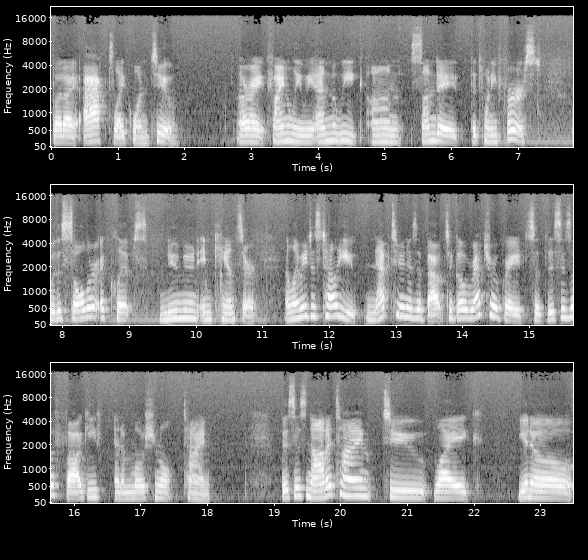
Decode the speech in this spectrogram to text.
but I act like one too. All right, finally, we end the week on Sunday, the 21st, with a solar eclipse, new moon in Cancer. And let me just tell you, Neptune is about to go retrograde, so this is a foggy and emotional time. This is not a time to, like, you know,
